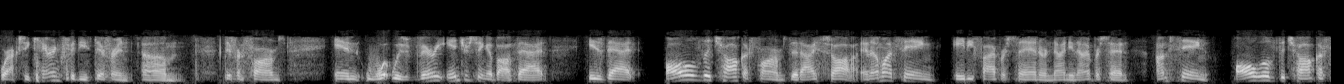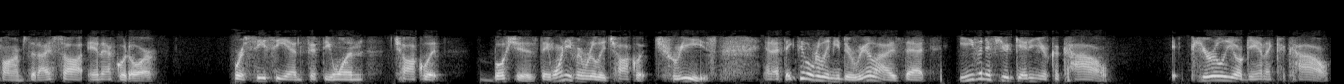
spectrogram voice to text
were actually caring for these different um, different farms. And what was very interesting about that is that all the chocolate farms that I saw, and I'm not saying 85% or 99%, I'm saying all of the chocolate farms that I saw in Ecuador were CCN 51 chocolate bushes. They weren't even really chocolate trees. And I think people really need to realize that even if you're getting your cacao, purely organic cacao,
